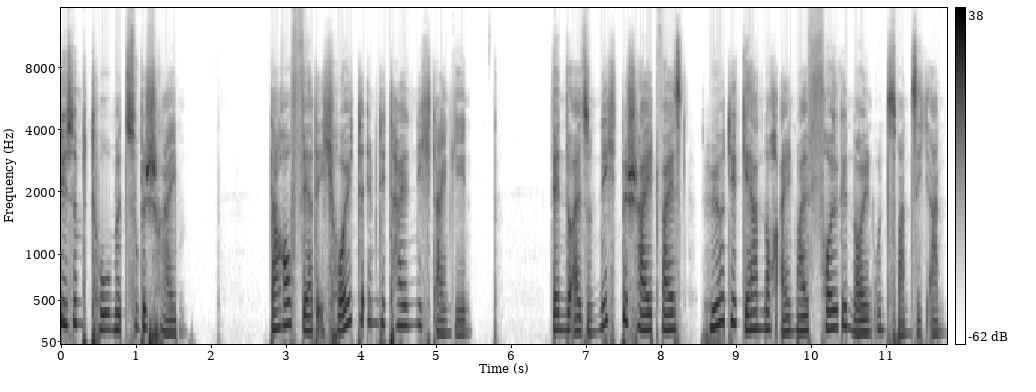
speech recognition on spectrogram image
die Symptome zu beschreiben. Darauf werde ich heute im Detail nicht eingehen. Wenn du also nicht Bescheid weißt, hör dir gern noch einmal Folge 29 an.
